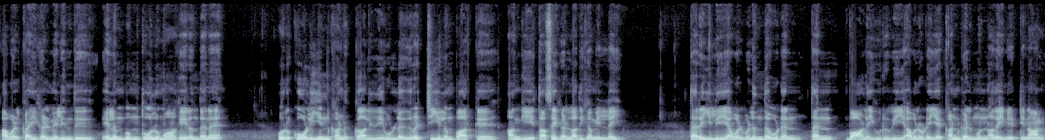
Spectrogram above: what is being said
அவள் கைகள் மெலிந்து எலும்பும் தோலுமாக இருந்தன. ஒரு கோழியின் கணுக்காலிலே உள்ள இறைச்சியிலும் பார்க்க அங்கே தசைகள் அதிகமில்லை. தரையிலே அவள் விழுந்தவுடன் தன் வாளை உருவி அவளுடைய கண்கள் முன் அதை நீட்டினான்.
